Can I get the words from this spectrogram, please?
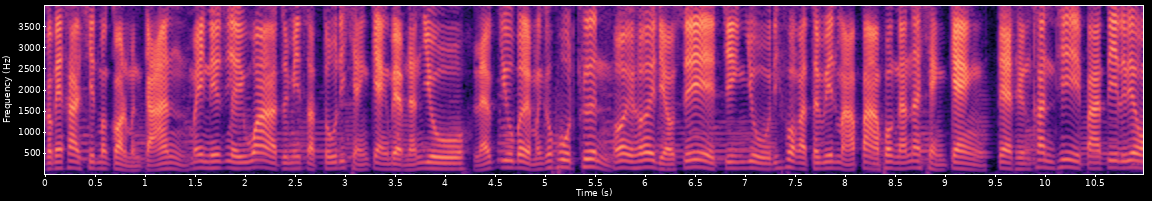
ก็ไม่คาดคิดมาก่อนเหมือนกัน ไม่นึกเลยว่าจะมีศัตรูที่แข็งแกร่งแบบนั้นอยู่ แล้วกิลเบิร์ตมันก็พูดขึ้น เฮ้ยเฮ้ยเดี๋ยวสิ จริงอยู่ที่พวกอัศวินหมาป่าพวกนั้นน่ะแข็งแกร่ง แต่ถึงขั้นที่ปาร์ตี้เลเวล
